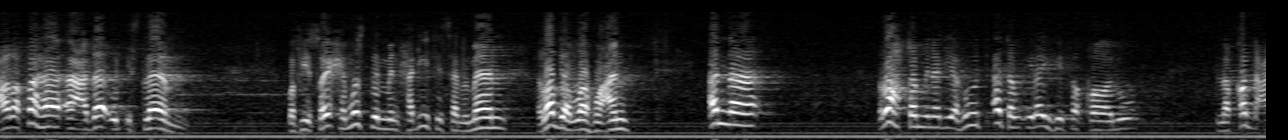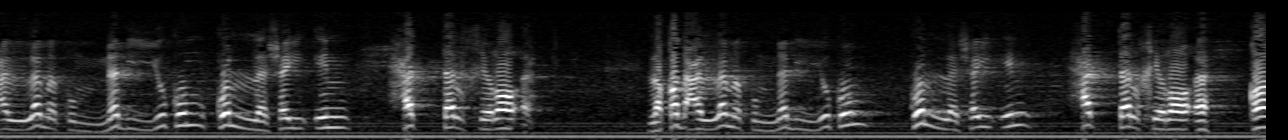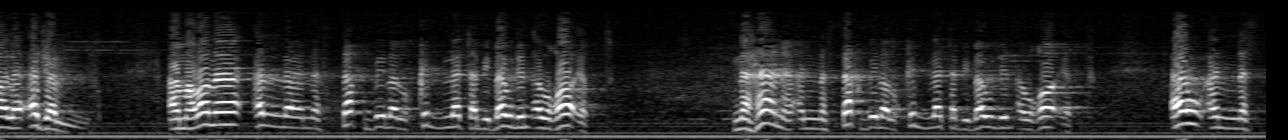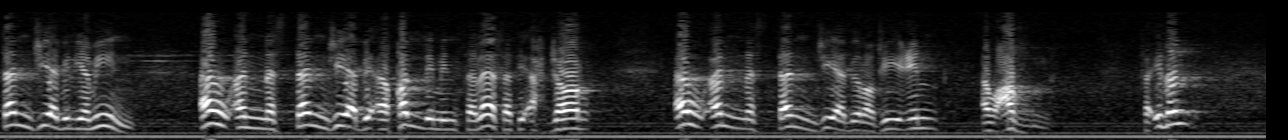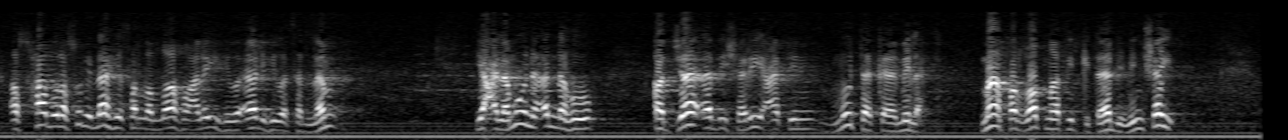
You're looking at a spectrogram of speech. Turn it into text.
عرفها أعداء الإسلام. وفي صحيح مسلم من حديث سلمان رضي الله عنه أن رهطا من اليهود أتوا إليه فقالوا لقد علمكم نبيكم كل شيء حتى الخراءة. لقد علمكم نبيكم كل شيء حتى الخراءة. قال أجل أمرنا ألا نستقبل القبلة ببول أو غائط. نهانا أن نستقبل القبلة ببول أو غائط. أو أن نستنجي باليمين أو أن نستنجي بأقل من ثلاثة أحجار أو أن نستنجي برجيع أو عظم. فاذا أصحاب رسول الله صلى الله عليه وآله وسلم يعلمون أنه قد جاء بشريعة متكاملة ما فرطنا في الكتاب من شيء.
